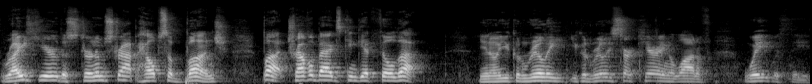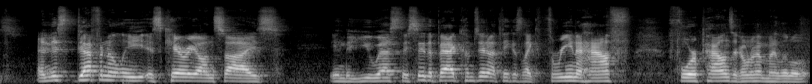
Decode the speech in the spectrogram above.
right here. The sternum strap helps a bunch, but travel bags can get filled up. You know, you can really, you can really start carrying a lot of weight with these. And this definitely is carry-on size in the US. They say the bag comes in, I think it's like three and a half, four pounds. I don't have my little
